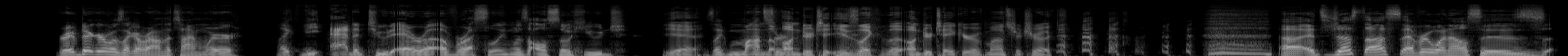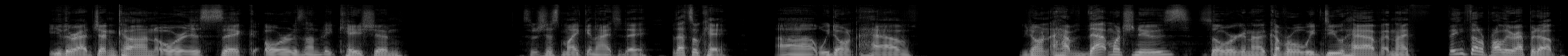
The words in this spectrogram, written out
Gravedigger was like around the time where like the Attitude Era of wrestling was also huge. Yeah. It's like monster. the Underta- he's like the Undertaker of monster trucks. uh, it's just us. Everyone else is either at Gen Con or is sick or is on vacation. So it's just Mike and I today. But that's okay. Uh, we don't have we don't have that much news, so we're gonna cover what we do have, and I think that'll probably wrap it up.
